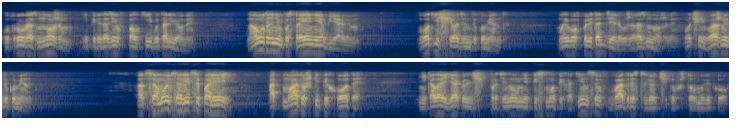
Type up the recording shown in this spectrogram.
К утру размножим и передадим в полки и батальоны. На утреннем построении объявим. Вот еще один документ. Мы его в политотделе уже размножили. Очень важный документ. От самой царицы полей, от матушки пехоты. Николай Яковлевич протянул мне письмо пехотинцев в адрес летчиков-штурмовиков.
